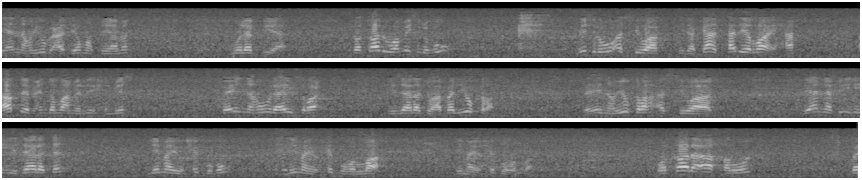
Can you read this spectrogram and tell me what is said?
لأنه يبعث يوم القيامة ملبيا. فقالوا ومثله مثله السواك. إذا كانت هذه الرائحة أطيب عند الله من ريح المسك فإنه لا يشرع إزالتها بل يكره. فإنه يكره السواك لأن فيه إزالة لما يحبه لما يحبه الله لما يحبه الله. وقال آخرون بل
